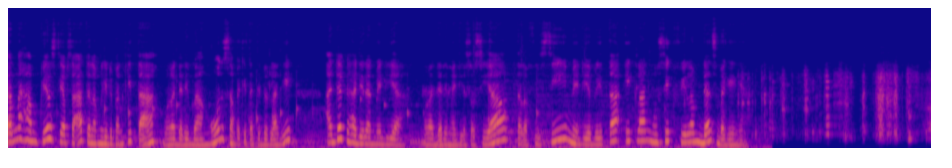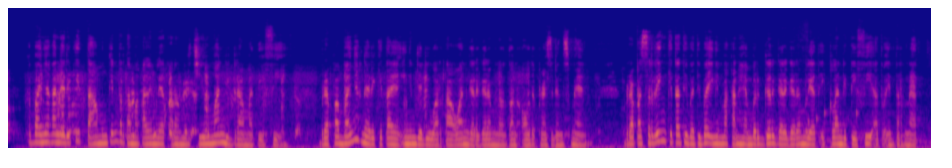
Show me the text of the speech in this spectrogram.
Karena hampir setiap saat dalam kehidupan kita, mulai dari bangun sampai kita tidur lagi, ada kehadiran media, mulai dari media sosial, televisi, media berita, iklan, musik, film, dan sebagainya. Kebanyakan dari kita mungkin pertama kali melihat orang berciuman di drama TV. Berapa banyak dari kita yang ingin jadi wartawan gara-gara menonton All the President's Men? Berapa sering kita tiba-tiba ingin makan hamburger gara-gara melihat iklan di TV atau internet?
